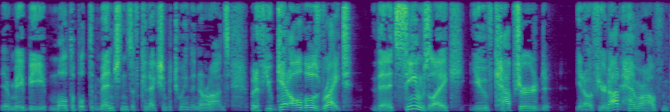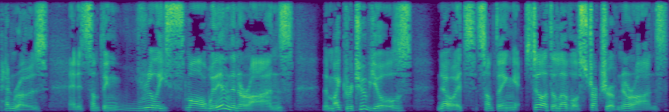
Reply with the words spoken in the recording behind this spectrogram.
there may be multiple dimensions of connection between the neurons. But if you get all those right, then it seems like you've captured. You know, if you're not Hameroff and Penrose, and it's something really small within the neurons, the microtubules, no, it's something still at the level of structure of neurons,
